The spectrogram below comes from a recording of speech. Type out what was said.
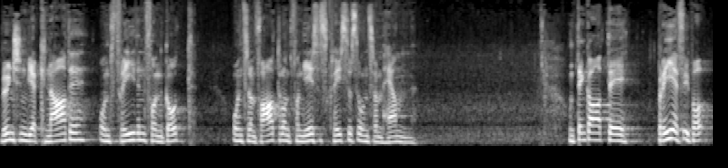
wünschen wir Gnade und Frieden von Gott, unserem Vater und von Jesus Christus, unserem Herrn. Und dann geht der Brief über,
